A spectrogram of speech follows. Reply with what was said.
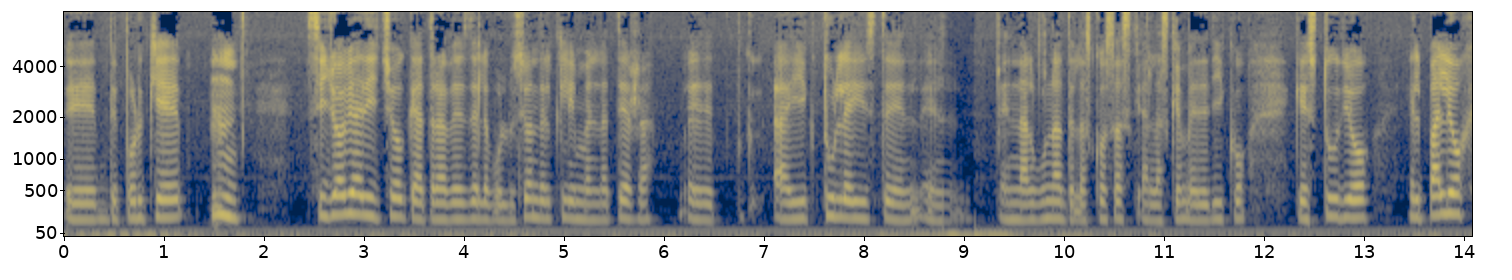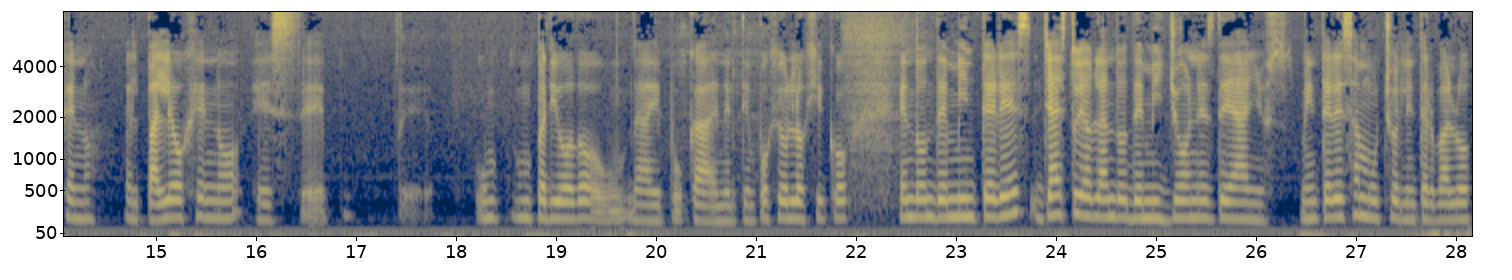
eh, de por qué, si yo había dicho que a través de la evolución del clima en la Tierra, eh, ahí tú leíste en, en- en algunas de las cosas que- a las que me dedico, que estudio el paleógeno. El paleógeno es eh, eh, un, un periodo, una época en el tiempo geológico en donde mi interés, ya estoy hablando de millones de años, me interesa mucho el intervalo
